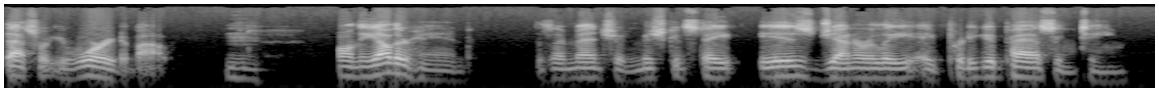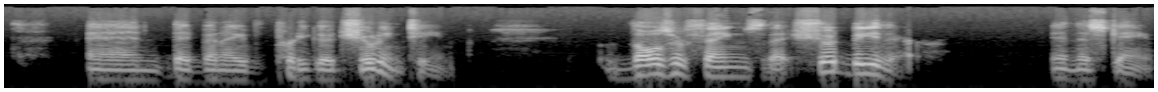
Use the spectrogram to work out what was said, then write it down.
that's what you're worried about. Mm-hmm. On the other hand, as I mentioned, Michigan State is generally a pretty good passing team, and they've been a pretty good shooting team those are things that should be there in this game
